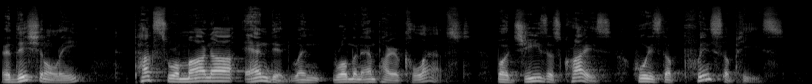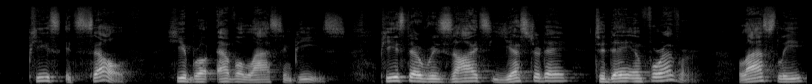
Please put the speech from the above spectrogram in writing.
Additionally, Pax Romana ended when Roman Empire collapsed, but Jesus Christ, who is the Prince of Peace, peace itself, he brought everlasting peace, peace that resides yesterday, today, and forever. Lastly,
